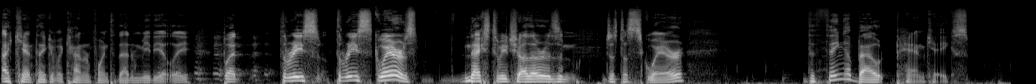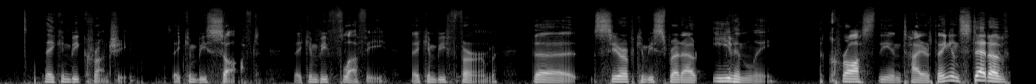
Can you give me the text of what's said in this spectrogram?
I can't think of a counterpoint to that immediately. But three three squares next to each other isn't just a square. The thing about pancakes, they can be crunchy, they can be soft, they can be fluffy, they can be firm. The syrup can be spread out evenly across the entire thing instead of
